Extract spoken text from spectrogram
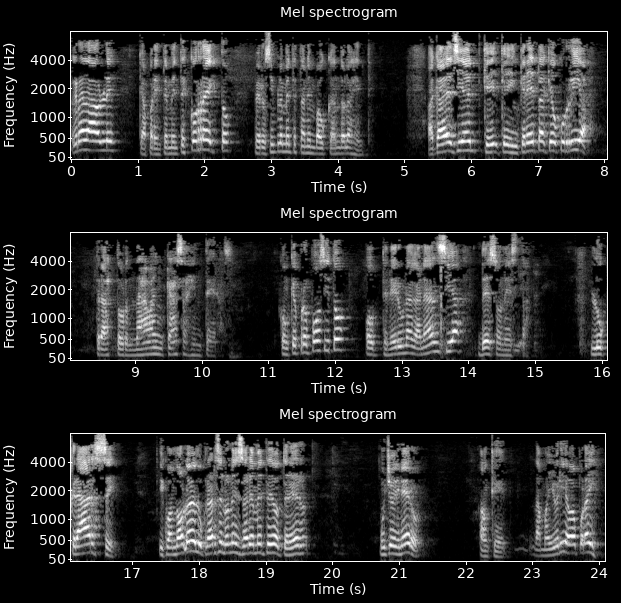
agradable, que aparentemente es correcto, pero simplemente están embaucando a la gente. Acá decían que, que en Creta, ¿qué ocurría? Trastornaban casas enteras. ¿Con qué propósito? Obtener una ganancia deshonesta. Lucrarse. Y cuando hablo de lucrarse no necesariamente de obtener mucho dinero, aunque la mayoría va por ahí.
